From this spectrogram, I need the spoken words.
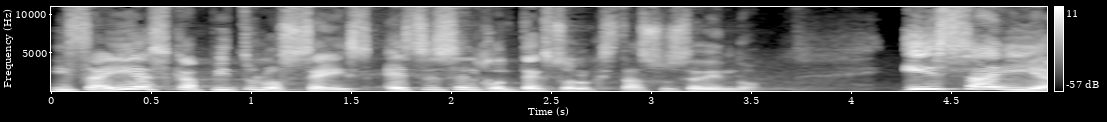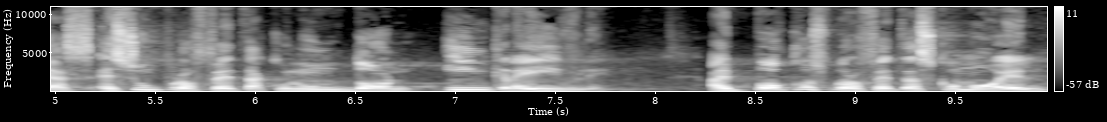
Isaías capítulo 6, ese es el contexto de lo que está sucediendo. Isaías es un profeta con un don increíble. Hay pocos profetas como él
